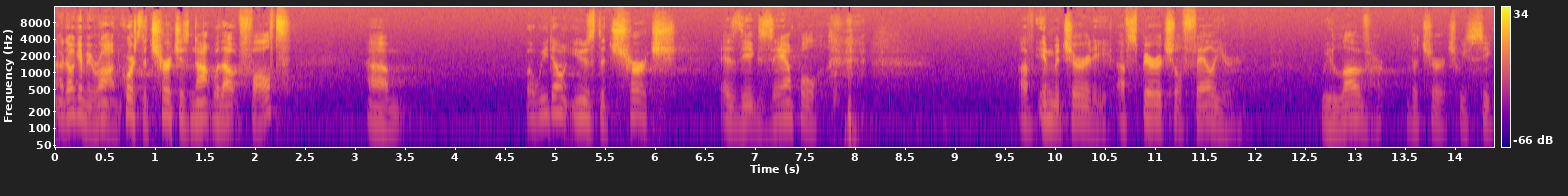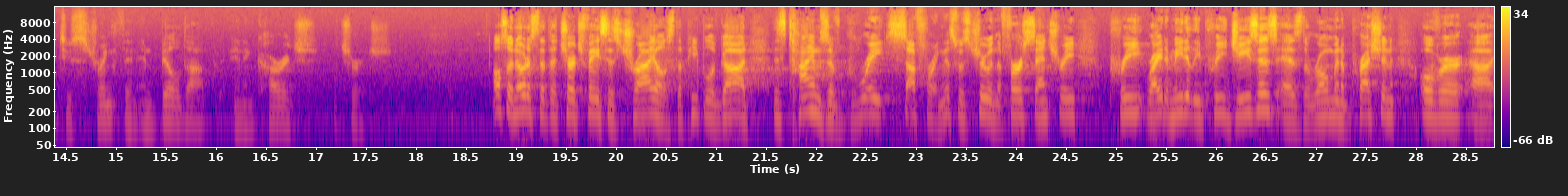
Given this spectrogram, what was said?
Now, don't get me wrong. Of course, the church is not without fault. Um, but we don't use the church as the example of immaturity, of spiritual failure. We love the church. We seek to strengthen and build up and encourage the church. Also, notice that the church faces trials, the people of God, these times of great suffering. This was true in the first century, pre, right immediately pre Jesus, as the Roman oppression over uh,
